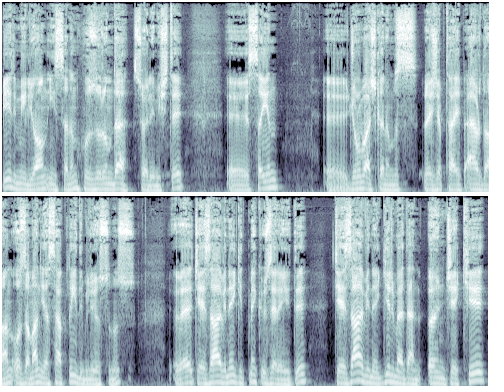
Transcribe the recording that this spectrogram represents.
1 milyon insanın huzurunda söylemişti. Ee, Sayın e, Cumhurbaşkanımız Recep Tayyip Erdoğan o zaman yasaklıydı biliyorsunuz ve cezaevine gitmek üzereydi. Cezaevine girmeden önceki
